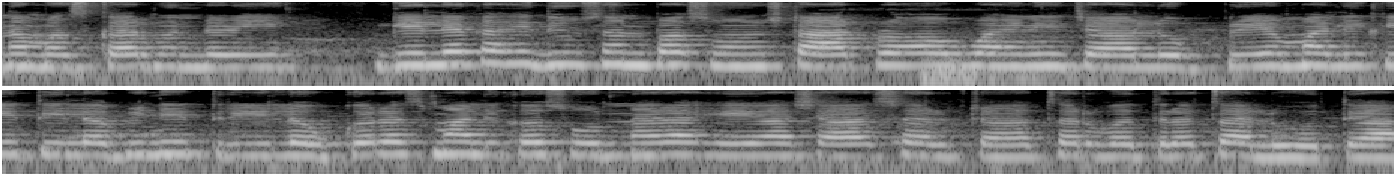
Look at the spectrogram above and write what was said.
नमस्कार मंडळी. गेल्या काही दिवसांपासून स्टार प्रवाह वाहिनीच्या लोकप्रिय मालिकेतील अभिनेत्री लवकरच मालिका सोडणार आहे अशा चर्चा सर्वत्र चालू होत्या.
